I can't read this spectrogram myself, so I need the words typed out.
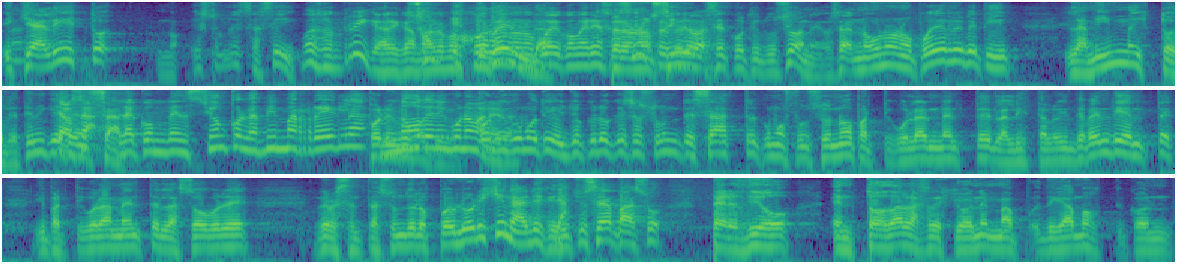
y queda listo. No, eso no es así. Bueno, son ricas, digamos. a lo mejor uno no puede comer eso Pero no sirve para hacer constituciones. O sea, uno no puede repetir la misma historia. Tiene que pensar. O sea, la convención con las mismas reglas, no de ninguna manera. Por ningún motivo. Yo creo que eso es un desastre, como funcionó particularmente la lista de los independientes y particularmente la sobre representación de los pueblos originarios, que dicho sea paso, perdió en todas las regiones, digamos, con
